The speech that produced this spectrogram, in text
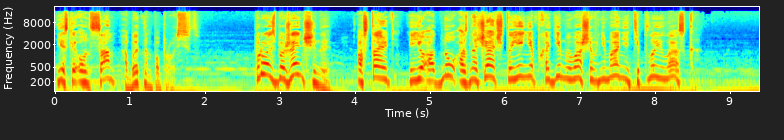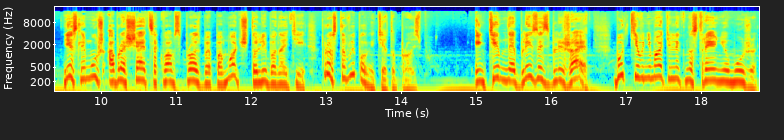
если он сам об этом попросит. Просьба женщины оставить ее одну означает, что ей необходимы ваше внимание, тепло и ласка. Если муж обращается к вам с просьбой помочь что-либо найти, просто выполните эту просьбу. Интимная близость сближает. Будьте внимательны к настроению мужа.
